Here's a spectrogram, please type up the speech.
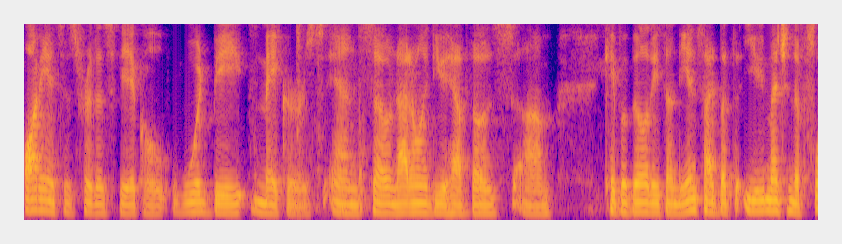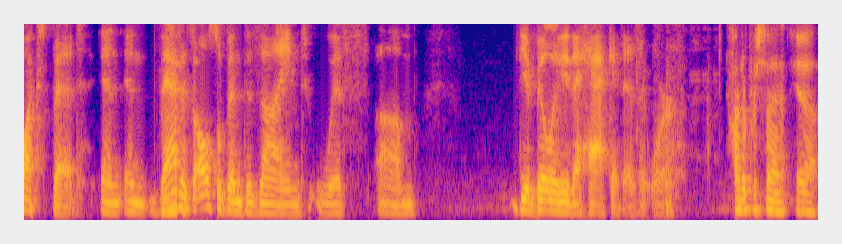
audiences for this vehicle would be makers. And so not only do you have those um, capabilities on the inside, but the, you mentioned the flex bed, and, and that mm-hmm. has also been designed with um, the ability to hack it, as it were. 100%. Yeah.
